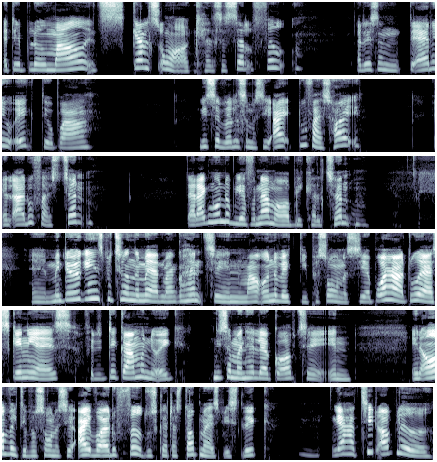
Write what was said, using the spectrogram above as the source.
at det er blevet meget et skældsord at kalde sig selv fed. Og det er sådan, det er det jo ikke. Det er jo bare lige så vel som at sige, ej, du er faktisk høj. Eller ej, du er faktisk tynd. Der er der ikke nogen, der bliver fornærmet over at blive kaldt tynd. Øh, men det er jo ikke ens betydende med, at man går hen til en meget undervægtig person og siger, prøv her, du er skinny ass. For det, det gør man jo ikke. Ligesom man heller går op til en, en overvægtig person og siger, ej, hvor er du fed, du skal da stoppe med at spise slik. Jeg har tit oplevet,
